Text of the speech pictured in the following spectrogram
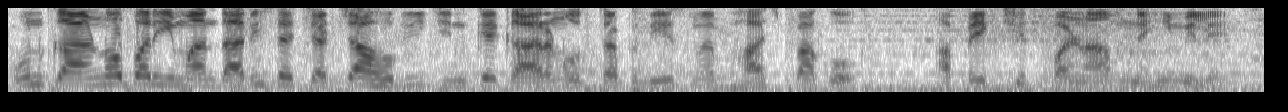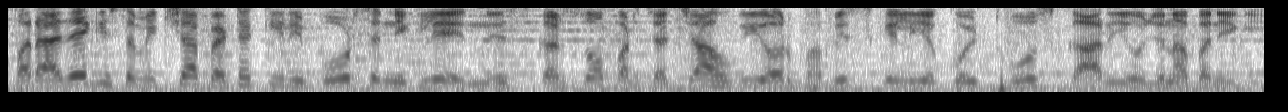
उन कारणों पर ईमानदारी से चर्चा होगी जिनके कारण उत्तर प्रदेश में भाजपा को अपेक्षित परिणाम नहीं मिले। पराजय की समीक्षा बैठक की रिपोर्ट से निकले निष्कर्षों पर चर्चा होगी और भविष्य के लिए कोई ठोस कार्य योजना बनेगी।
